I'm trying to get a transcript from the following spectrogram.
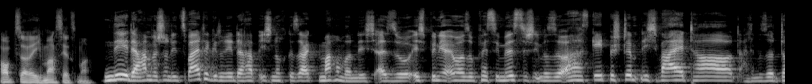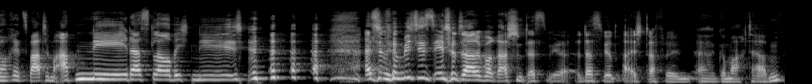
Hauptsache ich mach's jetzt mal? Nee, da haben wir schon die zweite gedreht, da habe ich noch gesagt, machen wir nicht. Also ich bin ja immer so pessimistisch, immer so, ah, es geht bestimmt nicht weiter. Und alle immer so, doch, jetzt warte mal ab. Nee, das glaube ich nicht. also für mich ist eh total überraschend, dass wir, dass wir drei Staffeln äh, gemacht haben.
